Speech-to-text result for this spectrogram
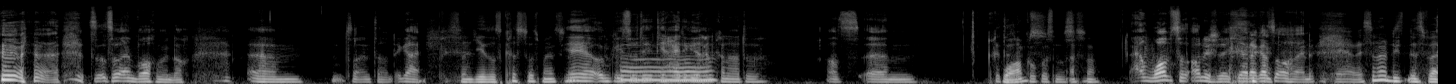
Ähm, so, so einen brauchen wir noch. Ähm, so einen Sound, egal. so ein Jesus Christus meinst du? Ja, ja, irgendwie so die, die heilige Handgranate aus ähm, Ritter Worms? Kokosnuss. Achso. Ah, Worms ist auch nicht schlecht, ja, da gab es auch eine. Ja, weißt du noch, das war,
